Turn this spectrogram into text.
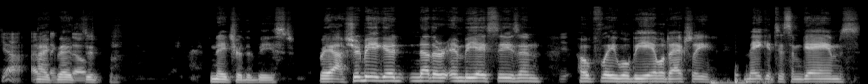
Yeah. I like that's so. nature of the beast. But yeah, should be a good another NBA season. Yeah. Hopefully, we'll be able to actually make it to some games.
